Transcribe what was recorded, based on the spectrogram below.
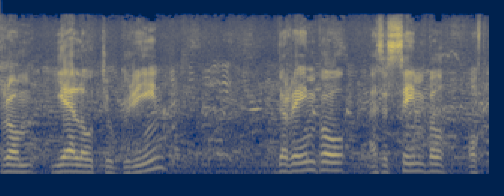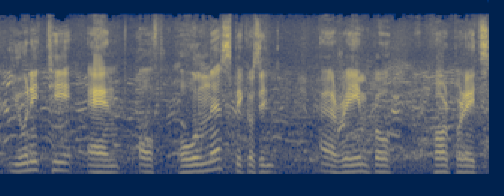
from yellow to green. The rainbow as a symbol of unity and of wholeness because in a rainbow incorporates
